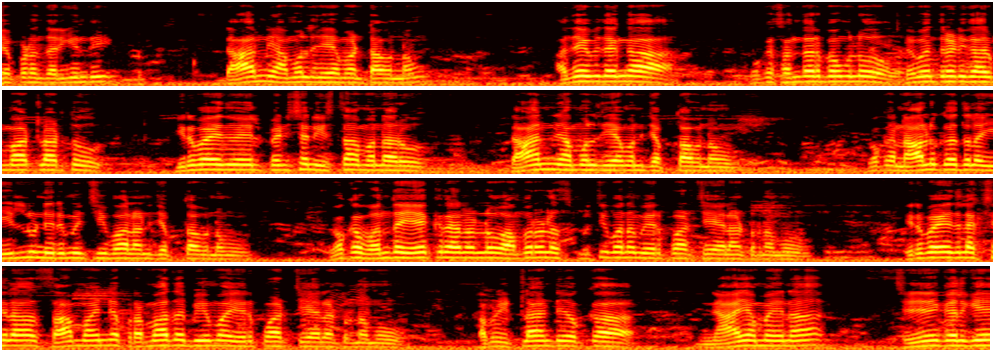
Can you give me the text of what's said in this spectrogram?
చెప్పడం జరిగింది. దాన్ని అమలు చేయమంటా ఉన్నాం. అదేవిధంగా ఒక సందర్భంలో రేవంత్ రెడ్డి గారు మాట్లాడుతూ ఇరవై ఐదు వేలు పెన్షన్ ఇస్తామన్నారు. దాన్ని అమలు చేయమని చెప్తా ఉన్నాము. ఒక నాలుగు గదుల ఇల్లు నిర్మించి ఇవ్వాలని చెప్తా ఉన్నాము. ఒక వంద ఎకరాలలో అమరుల స్మృతివనం ఏర్పాటు చేయాలంటున్నాము. ఇరవై ఐదు లక్షల సామాన్య ప్రమాద బీమా ఏర్పాటు చేయాలంటున్నాము. కాబట్టి ఇట్లాంటి యొక్క న్యాయమైన చేయగలిగే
